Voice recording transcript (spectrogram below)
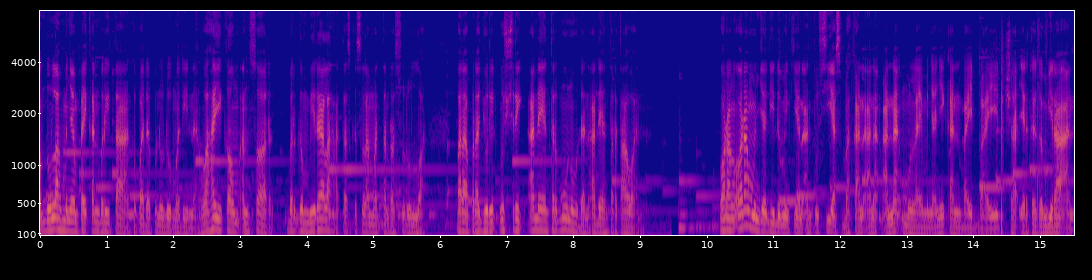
Abdullah menyampaikan berita kepada penduduk Madinah, "Wahai kaum Ansar, bergembiralah atas keselamatan Rasulullah. Para prajurit musyrik ada yang terbunuh dan ada yang tertawan." Orang-orang menjadi demikian antusias bahkan anak-anak mulai menyanyikan bait-bait syair kegembiraan.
